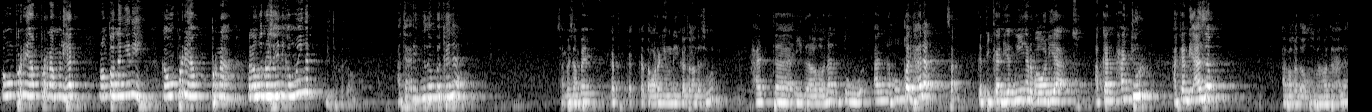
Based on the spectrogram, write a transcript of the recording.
Kamu pernah pernah melihat nonton yang ini? Kamu pernah pernah melakukan dosa ini? Kamu ingat? ta'tarifu dzamba kada. Sampai-sampai kata orang yang dikatakan tersebut, hatta idza dhanantu annahu qad halak. Ketika dia mengingat bahwa dia akan hancur, akan diazab. Apa kata Allah Subhanahu wa taala?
